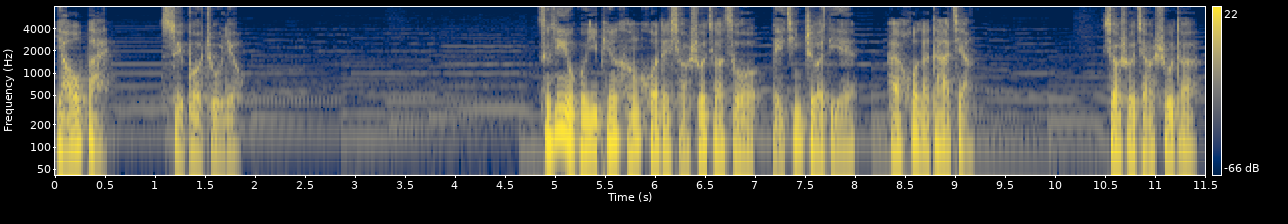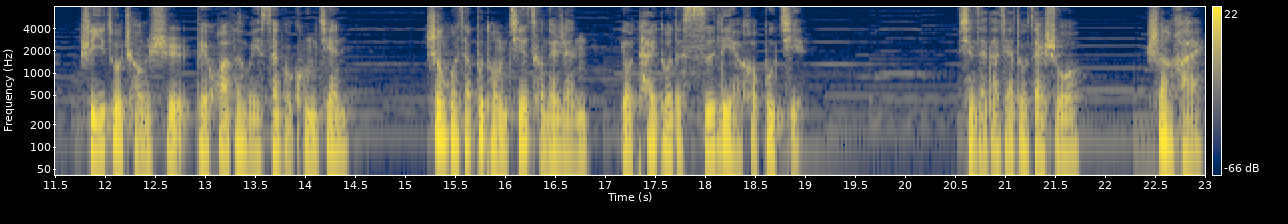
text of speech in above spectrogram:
摇摆、随波逐流。曾经有过一篇很火的小说，叫做《北京折叠》，还获了大奖。小说讲述的是一座城市被划分为三个空间，生活在不同阶层的人有太多的撕裂和不解。现在大家都在说，上海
